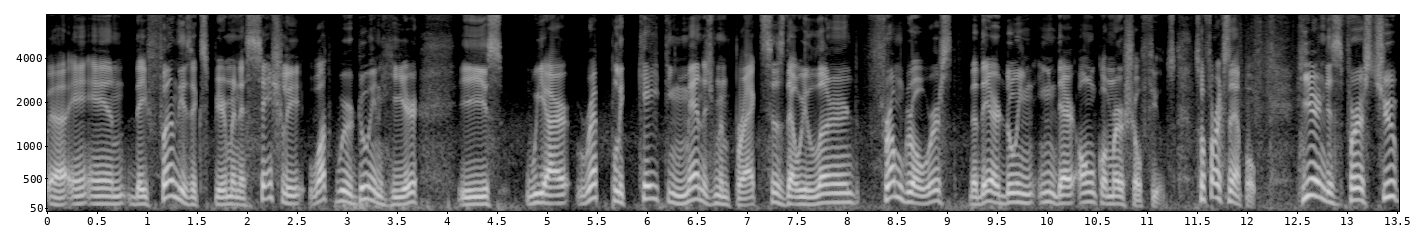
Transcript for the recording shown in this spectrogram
Uh, and, and they fund this experiment. Essentially, what we're doing here is we are replicating management practices that we learned from growers that they are doing in their own commercial fields. So for example, here in these first two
